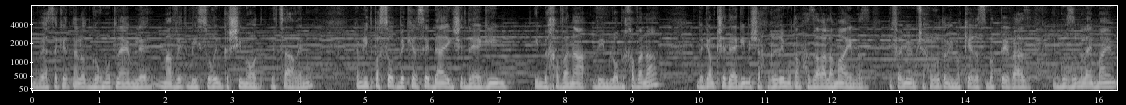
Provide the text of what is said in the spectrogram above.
והשקיות ניילון גורמות להם למוות בייסורים קשים מאוד, לצערנו. הן נתפסות בקרסי דייג של דייגים, אם בכוונה ואם לא בכוונה, וגם כשדייגים משחררים אותם חזרה למים, אז לפעמים הם משחררו אותם עם הקרס בפה, ואז הם גוזרים להם מים,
